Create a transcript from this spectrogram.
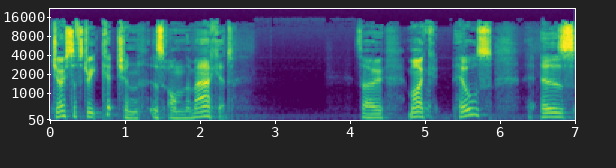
Joseph Street Kitchen is on the market. So Mike Hills has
